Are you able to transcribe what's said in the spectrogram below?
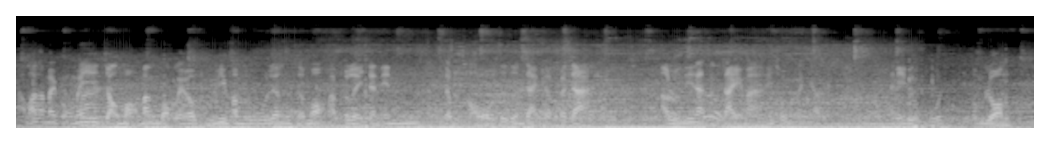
ถามว่าทำไมผมไม่เจาะหมอกบ้างบอกเลยว่าผมมีความรู้เรื่องเสือหมอกครับก็เลยจะเน้นเสือเขาซึ่งส่วนใหญ่ครับก็จะเอารุ่นที่น่าสนใจมาให้ชมกันครับ อันนี้ดูบูธรวมๆ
